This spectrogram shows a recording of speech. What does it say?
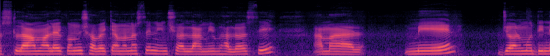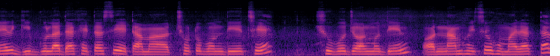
আসসালামু আলাইকুম, সবাই কেমন আছেন? ইনশাল্লাহ আমি ভালো আছি। আমার মেয়ের জন্মদিনের গিফটগুলা দেখাইতেছি, এটা আমার ছোট বোন দিয়েছে। শুভ জন্মদিন, ওর নাম হয়েছে হুমায়রা আক্তার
